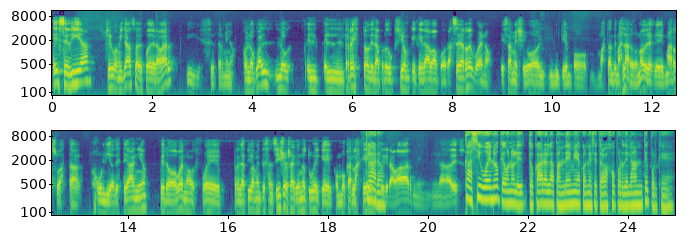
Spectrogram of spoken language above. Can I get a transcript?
ese día llego a mi casa después de grabar y se terminó. Con lo cual lo, el, resto de la producción que quedaba por hacer, bueno, esa me llevó un tiempo bastante más largo, ¿no? Desde marzo hasta julio de este año, pero bueno, fue relativamente sencillo ya que no tuve que convocar la gente, grabar ni, nada de eso. Casi bueno que a uno le tocara la pandemia con ese trabajo por delante porque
